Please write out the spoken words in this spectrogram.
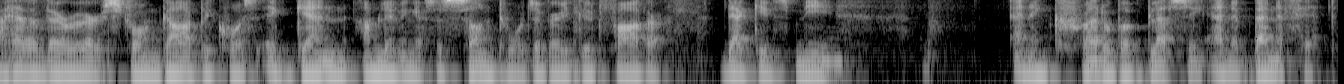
I have a very, very strong God because, again, I'm living as a son towards a very good father. That gives me mm. an incredible blessing and a benefit.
